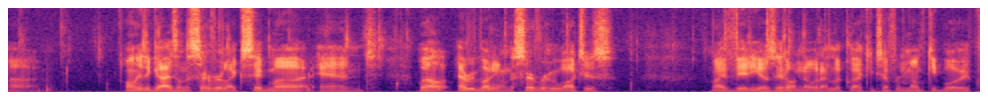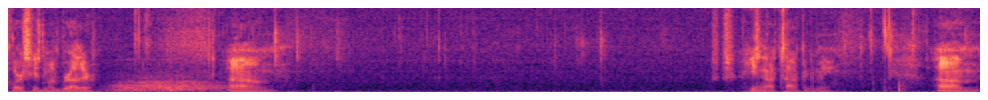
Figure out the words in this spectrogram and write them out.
uh, only the guys on the server like Sigma and, well, everybody on the server who watches my videos, they don't know what I look like except for Mummkey Boy. Of course, he's my brother. Um, he's not talking to me. Um,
